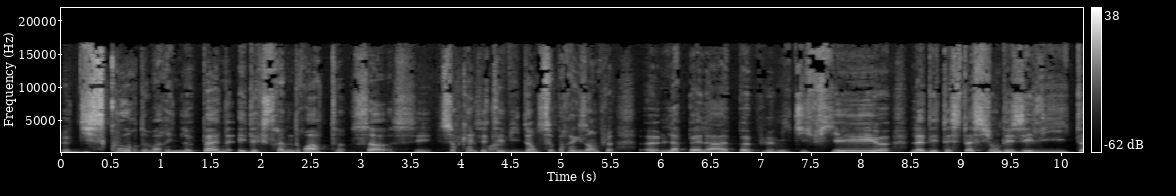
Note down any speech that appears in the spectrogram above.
le discours de Marine Le Pen est d'extrême droite. Ça, c'est c'est évident. C'est par exemple euh, l'appel à un peuple mythifié, euh, la détestation des élites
